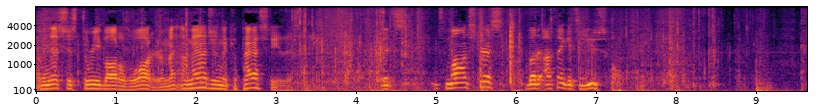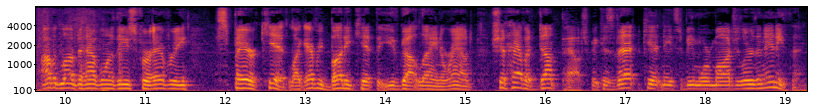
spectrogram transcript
I mean, that's just three bottles of water. Imagine the capacity of this thing. It's, it's monstrous, but I think it's useful. I would love to have one of these for every spare kit, like every buddy kit that you've got laying around should have a dump pouch because that kit needs to be more modular than anything.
